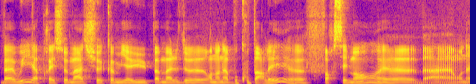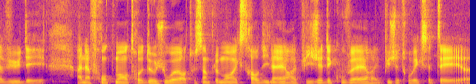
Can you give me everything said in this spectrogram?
Bah oui, après ce match, comme il y a eu pas mal de, on en a beaucoup parlé, euh, forcément. Euh, bah, on a vu des, un affrontement entre deux joueurs tout simplement extraordinaire. Et puis j'ai découvert, et puis j'ai trouvé que c'était, euh,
